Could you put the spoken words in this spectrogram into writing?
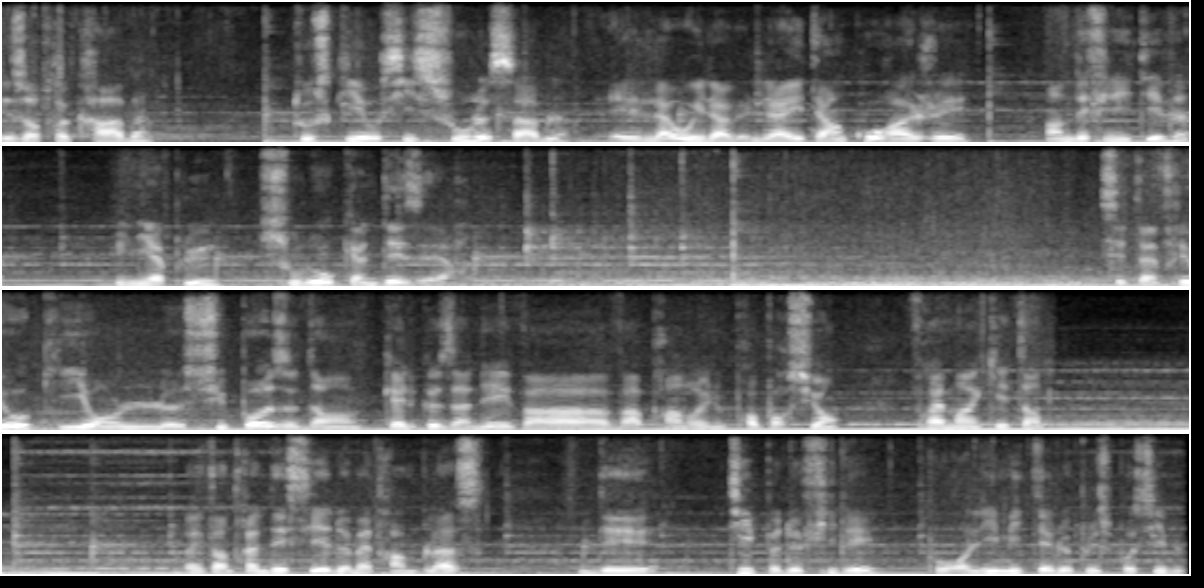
les autres crabes, tout ce qui est aussi sous le sable. Et là où il a, été encouragé, en définitive, il n'y a plus sous l'eau qu'un désert. C'est un fléau qui, on le suppose, dans quelques années, va prendre une proportion vraiment inquiétante. On est en train d'essayer de mettre en place des types de filets pour limiter le plus possible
